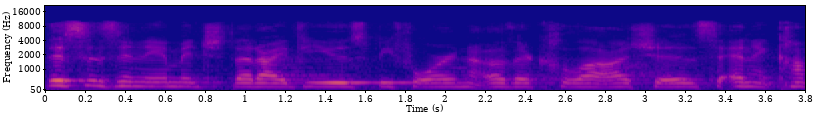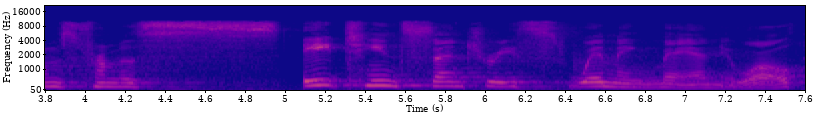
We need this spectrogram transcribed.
This is an image that I've used before in other collages, and it comes from a 18th century swimming manual.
